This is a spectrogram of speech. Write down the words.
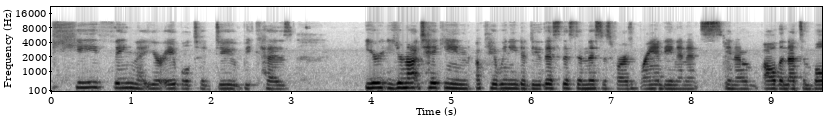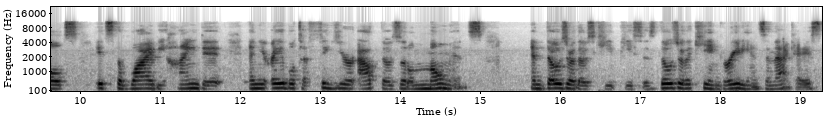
key thing that you're able to do because you're you're not taking okay we need to do this this and this as far as branding and it's you know all the nuts and bolts. It's the why behind it. And you're able to figure out those little moments. And those are those key pieces. Those are the key ingredients in that case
